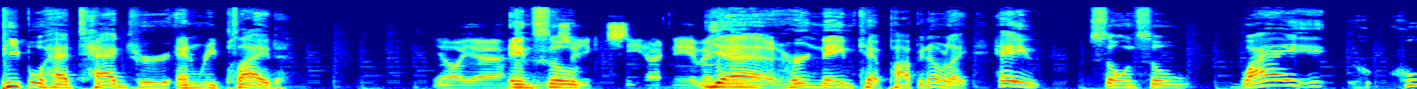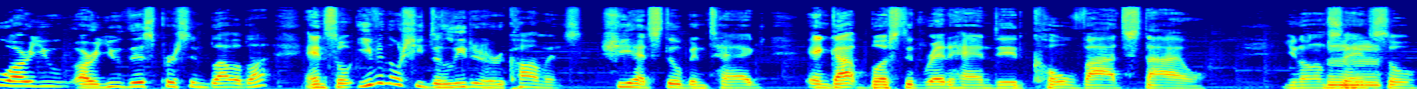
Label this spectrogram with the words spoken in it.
people had tagged her and replied. Oh yeah, And Mm, so- you can see her name. Yeah, her name kept popping up. Like, hey, so and so, why? Who are you? Are you this person? Blah blah blah. And so, even though she deleted her comments, she had still been tagged and got busted red-handed, Kovad style. You know what I'm saying? Mhm. So,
